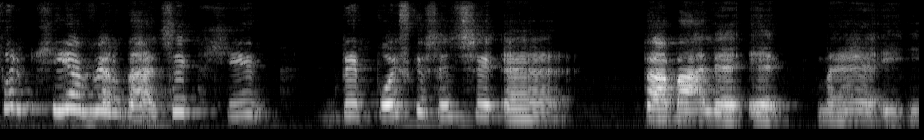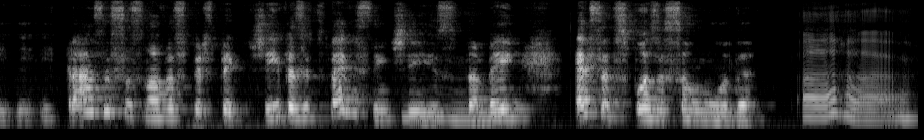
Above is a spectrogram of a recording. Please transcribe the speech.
Porque a verdade é que depois que a gente é, trabalha é, né, e, e, e, traz essas novas perspectivas, e tu deve sentir uhum. isso também, essa disposição muda. Uhum.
